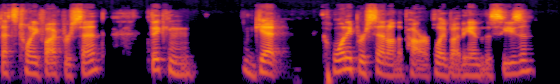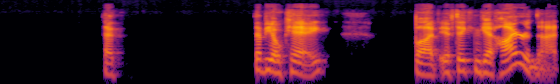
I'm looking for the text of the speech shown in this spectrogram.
that's 25%. They can get 20% on the power play by the end of the season. That that'd be okay. But if they can get higher than that,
